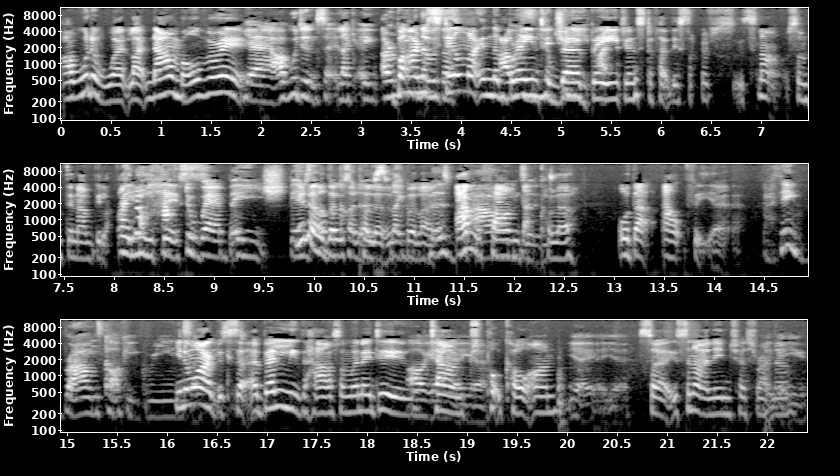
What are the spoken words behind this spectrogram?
I wouldn't wear like now. I'm over it. Yeah, I wouldn't say like I, I But I'm still a, not in the I brain to wear beige and stuff like this. Like, just, it's not something I'd be like. I need have this. to wear beige. you know those colours, colours, like, but like I haven't found that and- colour or that outfit yet. I think browns, khaki green. You know why? Because I barely leave the house, and when I do, Oh, yeah, town yeah, yeah. just put a coat on. yeah, yeah, yeah. So it's not an interest right I now. you.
